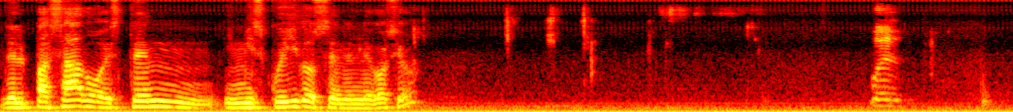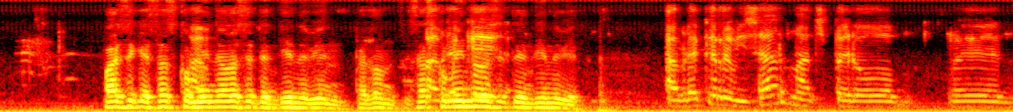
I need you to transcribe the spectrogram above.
del pasado estén inmiscuidos en el negocio? Bueno. Parece que estás comiendo, ah. no se te entiende bien. Perdón, estás comiendo, no se te entiende bien. Habría que revisar, Max, pero eh,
